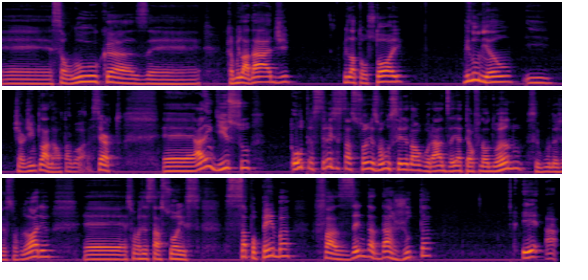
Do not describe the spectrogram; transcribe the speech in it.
é, São Lucas, é, Camila Haddad, Vila Tolstói, Vila União e Jardim Planalto agora, certo? É, além disso, outras três estações vão ser inauguradas aí até o final do ano, segundo a gestão Glória. É, são as estações Sapopemba, Fazenda da Juta e a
